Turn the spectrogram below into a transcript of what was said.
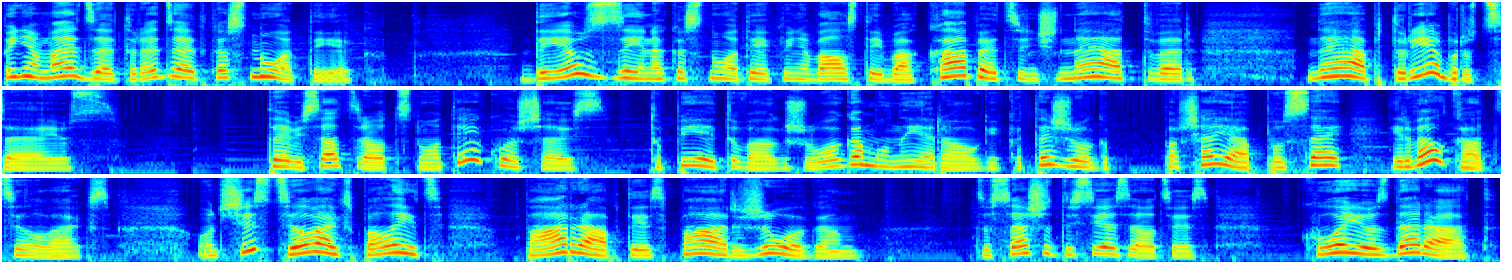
Viņam vajadzētu redzēt, kas notiek. Dievs zina, kas notiek viņa valstībā. Kāpēc viņš neatver neaptur iebrucējus. Tevi satrauc notiekošais, tu pieeji tuvāk žogam un ieraugi, ka te žoga šajā pusē ir vēl kāds cilvēks. Un šis cilvēks palīdz pārāpties pāri žogam. Tu sašutis iesaucies, ko jūs darāt?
